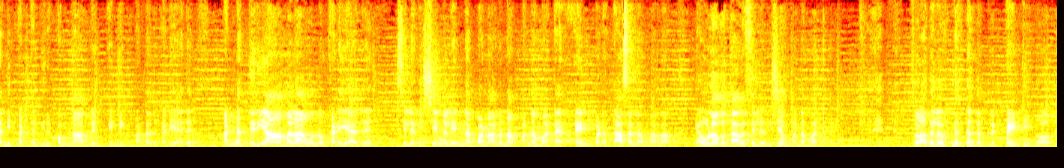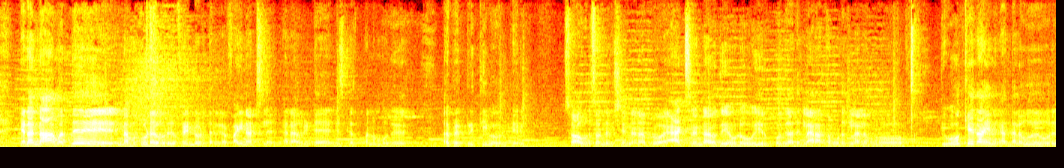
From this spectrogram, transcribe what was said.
தனிப்பட்ட விருப்பம். நான் பிளட் பெயிண்டிங் பண்ணுறது கிடையாது. பண்ண தெரியாமலாம் ஒன்றும் கிடையாது. சில விஷயங்கள் என்ன பண்ணாலும் நான் பண்ண மாட்டேன். அயன் பட தாசன் மாதிரி தான் எவ்வளோ கொடுத்தாலும் சில விஷயம் பண்ண மாட்டேன். ஸோ அதில் ஒன்று தான் இந்த பிளட் பெயிண்டிங்கும் ஏன்னா நான் வந்து நம்ம கூட ஒரு ஃப்ரெண்ட் ஒருத்தர் இருக்கார். ஃபைன் ஆர்ட்ஸில் இருக்கார். அவர்கிட்ட டிஸ்கஸ் பண்ணும்போது அவர் பேர் பிரித்திவ் அவர் பேர். ஸோ அவர் சொன்ன விஷயம் என்னென்னா ப்ரோ ஆக்சிடென்ட் ஆகுது எவ்வளோ உயிர் போகுது அதுக்கெல்லாம் ரத்தம் கொடுக்கலாம்ல ப்ரோ இது ஓகே தான் எனக்கு அந்தளவு ஒரு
